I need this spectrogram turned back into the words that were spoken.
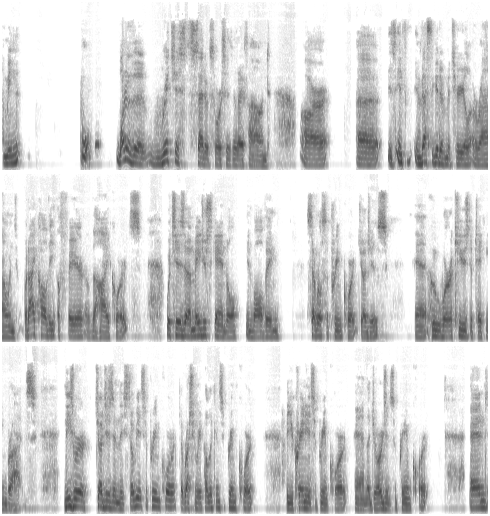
I mean, one of the richest set of sources that I found are uh, is inf- investigative material around what I call the affair of the high courts, which is a major scandal involving several Supreme Court judges uh, who were accused of taking bribes. These were judges in the Soviet Supreme Court, the Russian Republican Supreme Court, the Ukrainian Supreme Court, and the Georgian Supreme Court. And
